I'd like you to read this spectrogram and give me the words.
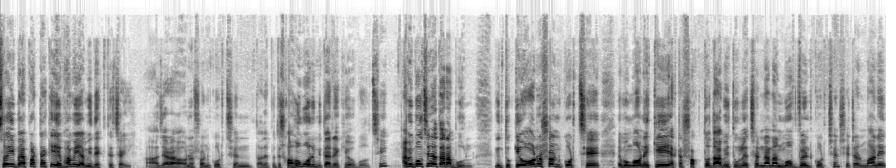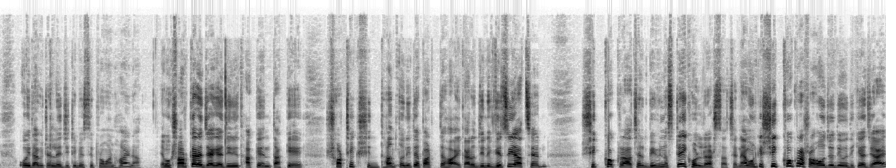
সো এই ব্যাপারটাকে এভাবেই আমি দেখতে চাই। যারা অনশন করছেন, তাদের প্রতি সহমর্মিতা রেখেও বলছি। আমি বলছি না তারা ভুল, কিন্তু কেউ অনশন করছে এবং অনেকেই একটা শক্ত দাবি তুলেছেন, নানান মুভমেন্ট করছেন, সেটার মানে ওই দাবিটা লেজিটিমেসি প্রমাণ হয় না। এবং সরকারের জায়গায় যিনি থাকেন, তাকে সঠিক সিদ্ধান্ত নিতে পারতে হয়। কারণ যিনি ভিসি আছেন, শিক্ষকরা আছেন, বিভিন্ন স্টেক হোল্ডার্স আছেন। এমনকি শিক্ষকরা সহ যদি ওদিকে যায়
